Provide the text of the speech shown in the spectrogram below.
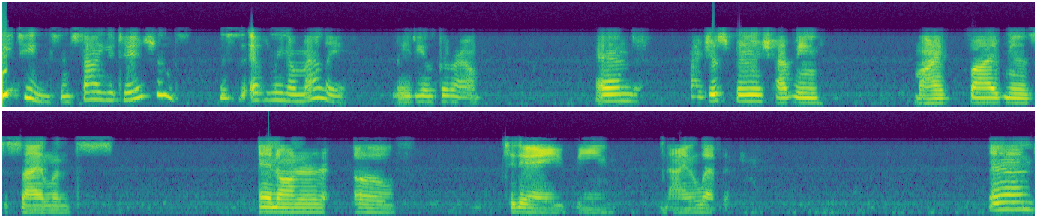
Greetings and salutations. This is Eveleen O'Malley, Lady of the Realm. And I just finished having my five minutes of silence in honor of today being 9-11. And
